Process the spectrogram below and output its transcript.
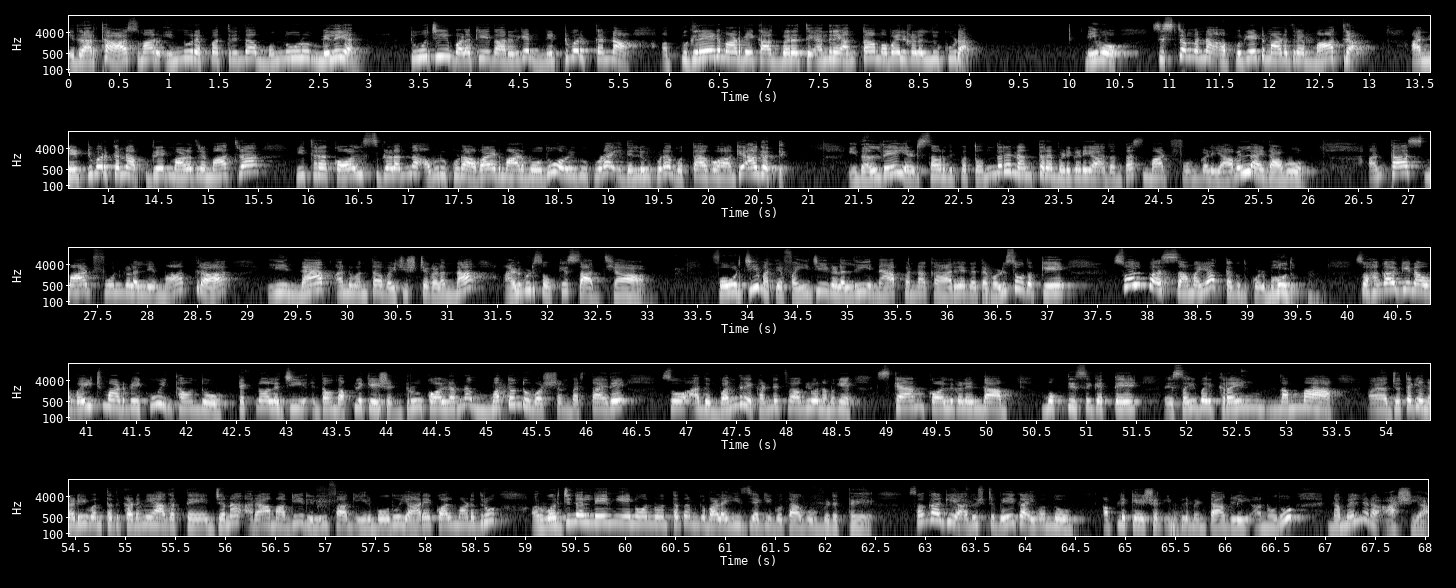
ಇದರ ಅರ್ಥ ಸುಮಾರು ಇನ್ನೂರ ಎಪ್ಪತ್ತರಿಂದ ಮುನ್ನೂರು ಮಿಲಿಯನ್ ಟೂ ಜಿ ಬಳಕೆದಾರರಿಗೆ ನೆಟ್ವರ್ಕನ್ನು ಅಪ್ಗ್ರೇಡ್ ಮಾಡಬೇಕಾಗಿ ಬರುತ್ತೆ. ಅಂದರೆ ಅಂಥ ಮೊಬೈಲ್ಗಳಲ್ಲೂ ಕೂಡ ನೀವು ಸಿಸ್ಟಮನ್ನು ಅಪ್ಗ್ರೇಡ್ ಮಾಡಿದ್ರೆ ಮಾತ್ರ, ಆ ನೆಟ್ವರ್ಕನ್ನು ಅಪ್ಗ್ರೇಡ್ ಮಾಡಿದ್ರೆ ಮಾತ್ರ ಈ ಥರ ಕಾಲ್ಸ್ಗಳನ್ನು ಅವರು ಕೂಡ ಅವಾಯ್ಡ್ ಮಾಡ್ಬೋದು. ಅವರಿಗೂ ಕೂಡ ಇದೆಲ್ಲವೂ ಕೂಡ ಗೊತ್ತಾಗೋ ಹಾಗೆ ಆಗತ್ತೆ. ಇದಲ್ಲದೆ ಎರಡು ಸಾವಿರದ ಇಪ್ಪತ್ತೊಂದರ ನಂತರ ಬಿಡುಗಡೆಯಾದಂಥ ಸ್ಮಾರ್ಟ್ ಫೋನ್ಗಳು ಯಾವೆಲ್ಲ ಇದ್ದಾವೋ ಅಂಥ ಸ್ಮಾರ್ಟ್ ಫೋನ್ಗಳಲ್ಲಿ ಮಾತ್ರ ಈ ನ್ಯಾಪ್ ಅನ್ನುವಂಥ ವೈಶಿಷ್ಟ್ಯಗಳನ್ನು ಅಳವಡಿಸೋಕೆ ಸಾಧ್ಯ. ಫೋರ್ ಜಿ ಮತ್ತು ಫೈ ಜಿಗಳಲ್ಲಿ ನ್ಯಾಪನ್ನು ಕಾರ್ಯಗತಗೊಳಿಸೋದಕ್ಕೆ ಸ್ವಲ್ಪ ಸಮಯ ತೆಗೆದುಕೊಳ್ಬಹುದು. ಸೊ ಹಾಗಾಗಿ ನಾವು ವೆಯ್ಟ್ ಮಾಡಬೇಕು. ಇಂಥ ಒಂದು ಟೆಕ್ನಾಲಜಿ ಇಂಥ ಒಂದು ಅಪ್ಲಿಕೇಶನ್ ಟ್ರೂ ಕಾಲರ್ನ ಮತ್ತೊಂದು ವರ್ಷನ್ ಬರ್ತಾ ಇದೆ. ಸೊ ಅದು ಬಂದರೆ ಖಂಡಿತವಾಗ್ಲೂ ನಮಗೆ ಸ್ಕ್ಯಾಮ್ ಕಾಲ್ಗಳಿಂದ ಮುಕ್ತಿ ಸಿಗತ್ತೆ. ಸೈಬರ್ ಕ್ರೈಮ್ ನಮ್ಮ ಜೊತೆಗೆ ನಡೆಯುವಂಥದ್ದು ಕಡಿಮೆ ಆಗುತ್ತೆ. ಜನ ಆರಾಮಾಗಿ ರಿಲೀಫ್ ಆಗಿ ಇರ್ಬೋದು. ಯಾರೇ ಕಾಲ್ ಮಾಡಿದ್ರು ಅವ್ರ ಒರಿಜಿನಲ್ ನೇಮ್ ಏನು ಅನ್ನುವಂಥದ್ದು ನಮಗೆ ಭಾಳ ಈಸಿಯಾಗಿ ಗೊತ್ತಾಗೋಗ್ಬಿಡುತ್ತೆ. ಸೊ ಹಾಗಾಗಿ ಆದಷ್ಟು ಬೇಗ ಈ ಒಂದು ಅಪ್ಲಿಕೇಶನ್ ಇಂಪ್ಲಿಮೆಂಟ್ ಆಗಲಿ ಅನ್ನೋದು ನಮ್ಮೆಲ್ಲರ ಆಶಯ.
